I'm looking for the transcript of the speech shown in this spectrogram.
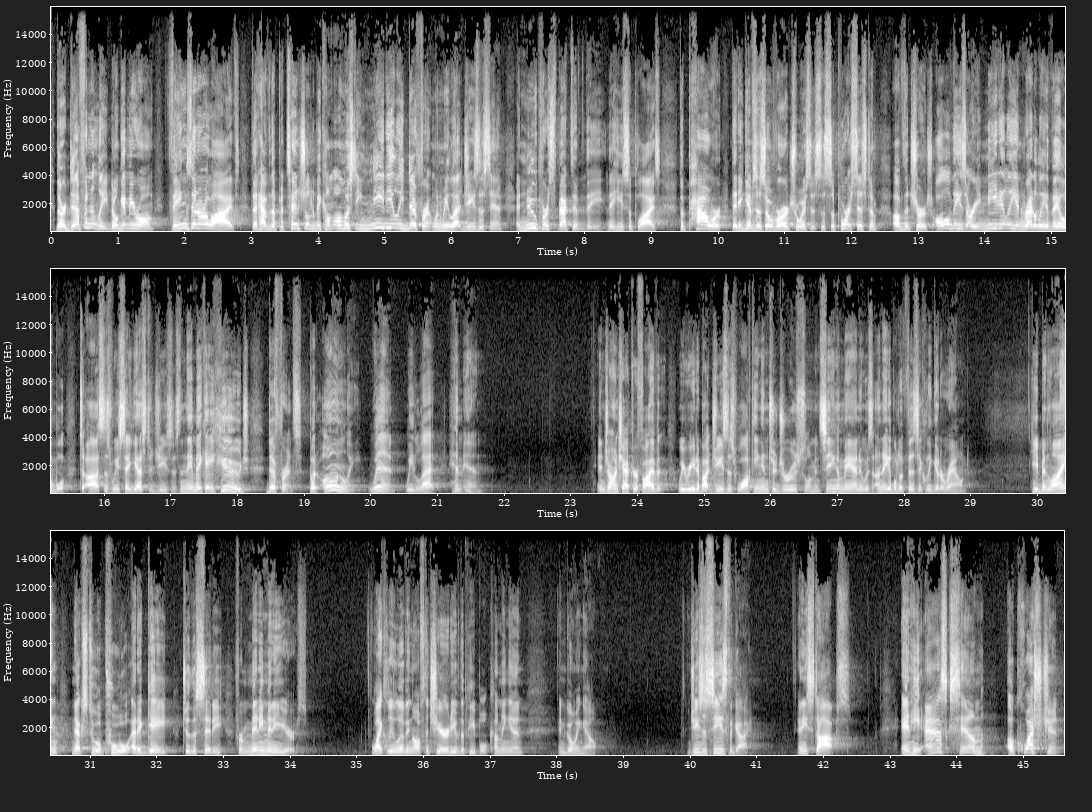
There are definitely, don't get me wrong, things in our lives that have the potential to become almost immediately different when we let Jesus in. A new perspective that he, that he, supplies, the power that He gives us over our choices, the support system of the church. All of these are immediately and readily available to us as we say yes to Jesus. And they make a huge difference, but only when we let Him in. In John chapter 5, we read about Jesus walking into Jerusalem and seeing a man who was unable to physically get around. He had been lying next to a pool at a gate to the city for many, many years, likely living off the charity of the people coming in and going out. Jesus sees the guy and he stops and he asks him a question.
